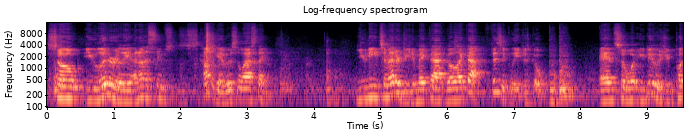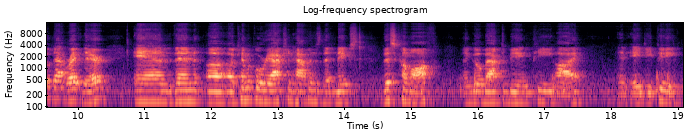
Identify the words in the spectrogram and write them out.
So you literally, I know this seems complicated, but it's the last thing. You need some energy to make that go like that. Physically, just go boop, boop. And so what you do is you put that right there, and then uh, a chemical reaction happens that makes this come off and go back to being PI and ADP.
